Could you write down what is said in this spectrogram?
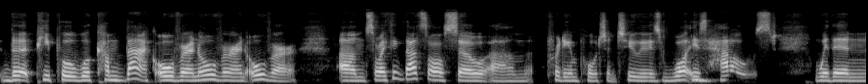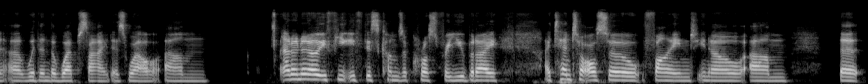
that people will come back over and over and over. Um, so I think that's also um, pretty important too. Is what is mm. housed within uh, within the website as well. Um, I don't know if you if this comes across for you, but I I tend to also find you know um, that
